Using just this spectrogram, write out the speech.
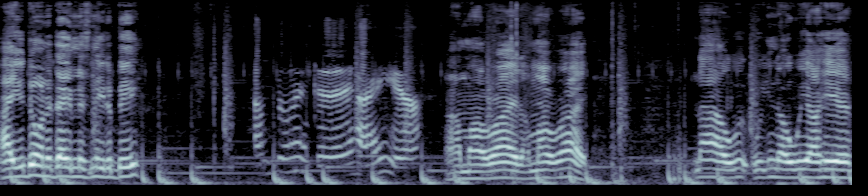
How you doing today, Miss Nita Bee? I'm doing good. How are you? I'm all right. I'm all right. Now, we, you know, we are here.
